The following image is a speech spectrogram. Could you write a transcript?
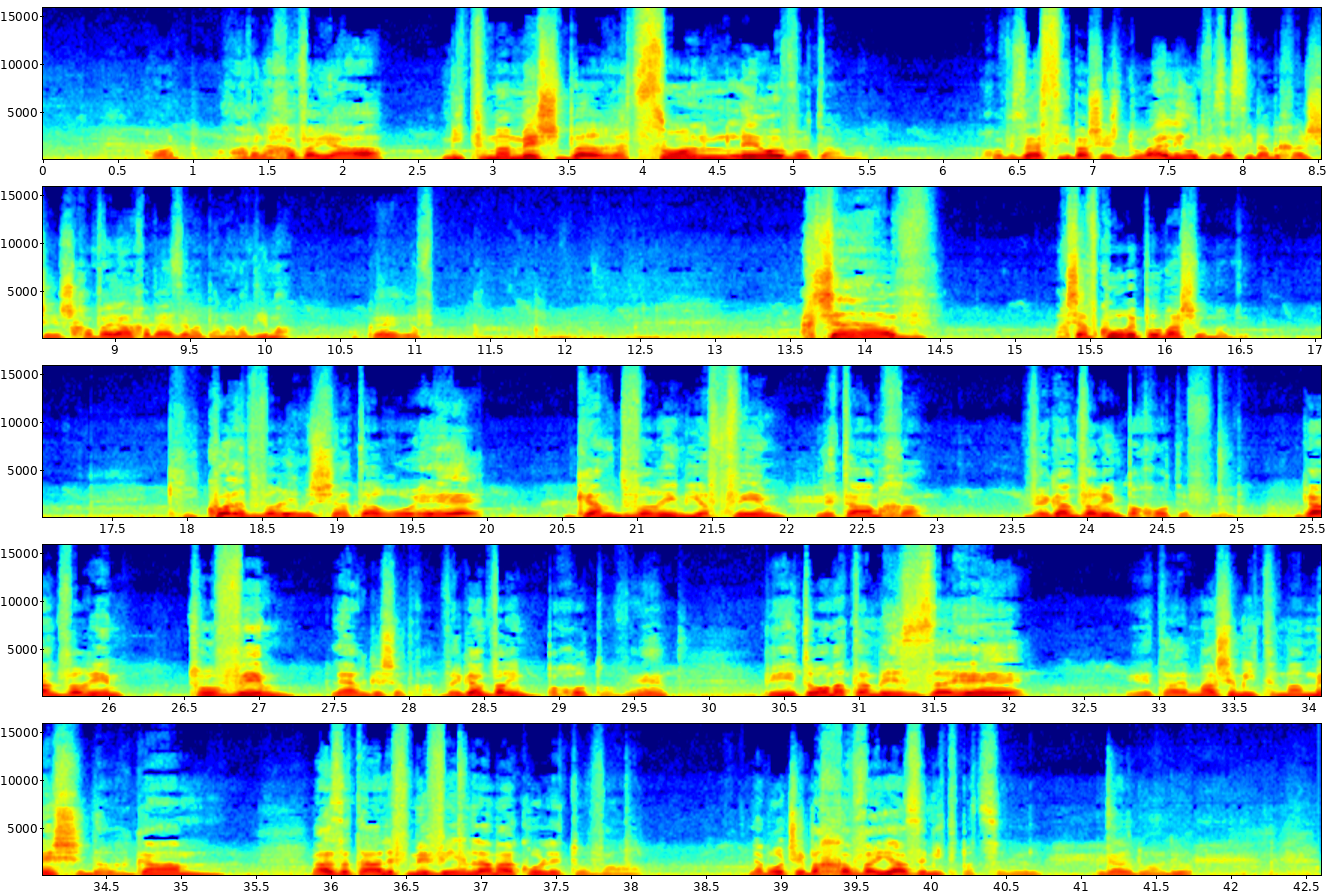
נכון? אבל החוויה מתממש ברצון לאהוב אותם. וזו הסיבה שיש דואליות, וזו הסיבה בכלל שיש חוויה, חוויה זה מתנה מדהימה. אוקיי? יופי. עכשיו, עכשיו קורה פה משהו מדהים. כי כל הדברים שאתה רואה, גם דברים יפים לטעמך, וגם דברים פחות יפים, גם דברים טובים להרגשתך, וגם דברים פחות טובים, פתאום אתה מזהה את מה שמתממש דרכם. ואז אתה א' מבין למה הכל לטובה, למרות שבחוויה זה מתפצל, בגלל הדואליות,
